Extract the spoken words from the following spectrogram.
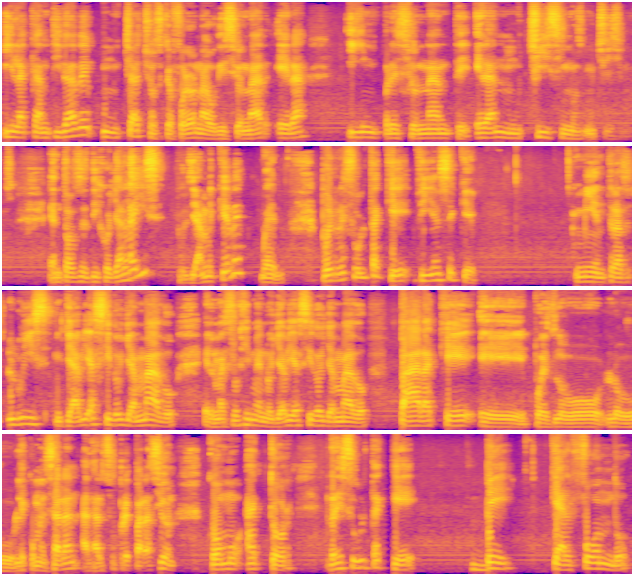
Y la cantidad de muchachos que fueron a audicionar era impresionante, eran muchísimos, muchísimos. Entonces dijo, ya la hice, pues ya me quedé. Bueno, pues resulta que, fíjense que mientras Luis ya había sido llamado, el maestro Jimeno ya había sido llamado para que eh, pues lo, le comenzaran a dar su preparación como actor, resulta que ve que al fondo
